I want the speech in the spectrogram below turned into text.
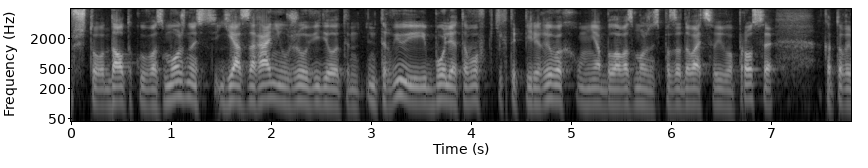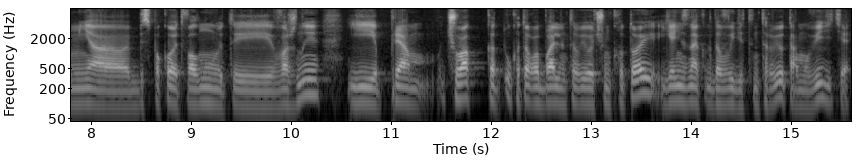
что дал такую возможность. Я заранее уже увидел это интервью, и более того, в каких-то перерывах у меня была возможность позадавать свои вопросы, которые меня беспокоят, волнуют и важны. И прям чувак, у которого брали интервью, очень крутой. Я не знаю, когда выйдет интервью, там увидите.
